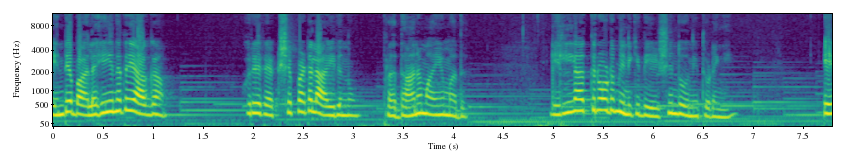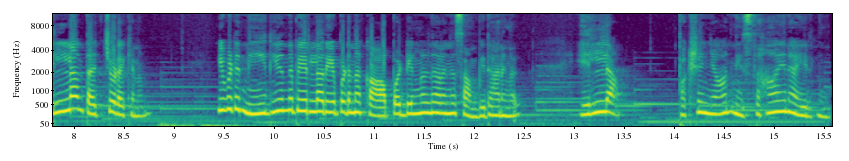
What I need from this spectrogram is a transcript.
എന്റെ ബലഹീനതയാകാം. ഒരു രക്ഷപ്പെടലായിരുന്നു പ്രധാനമായും അത്. എല്ലാത്തിനോടും എനിക്ക് ദേഷ്യം തോന്നി തുടങ്ങി. എല്ലാം തച്ചുടയ്ക്കണം. ഇവിടെ നീതി എന്ന പേരിൽ അറിയപ്പെടുന്ന കാപ്പഡ്യങ്ങൾ നിറഞ്ഞ സംവിധാനങ്ങൾ. എല്ലാം. പക്ഷെ ഞാൻ നിസ്സഹായനായിരുന്നു.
